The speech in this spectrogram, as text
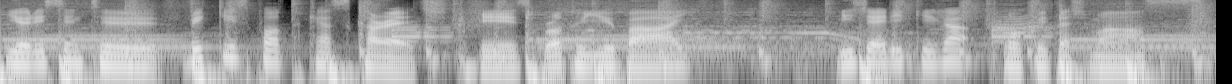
You listen to Ricky's Podcast Courage is brought to you by DJ リッキーがお送りいたします。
